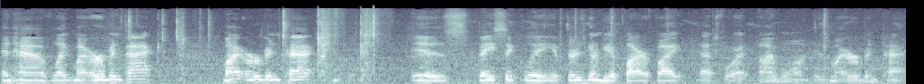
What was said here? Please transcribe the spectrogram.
and have like my urban pack. My urban pack is basically if there's going to be a firefight, that's what I want is my urban pack.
